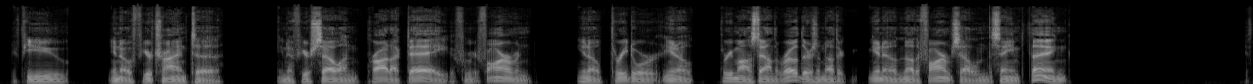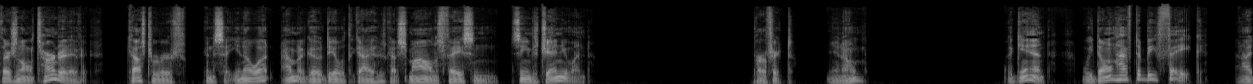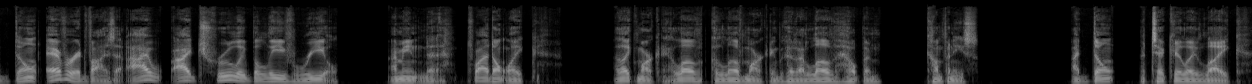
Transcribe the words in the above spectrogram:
if you, you know, if you're trying to, you know, if you're selling product A from your farm and, you know, three door, you know, three miles down the road, there's another, you know, another farm selling the same thing. If there's an alternative, customers going to say, you know what? I'm going to go deal with the guy who's got a smile on his face and seems genuine. Perfect. You know, again, we don't have to be fake. And I don't ever advise that. I, I truly believe real. I mean, uh, that's why I don't like, I like marketing. I love, I love marketing because I love helping companies. I don't particularly like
